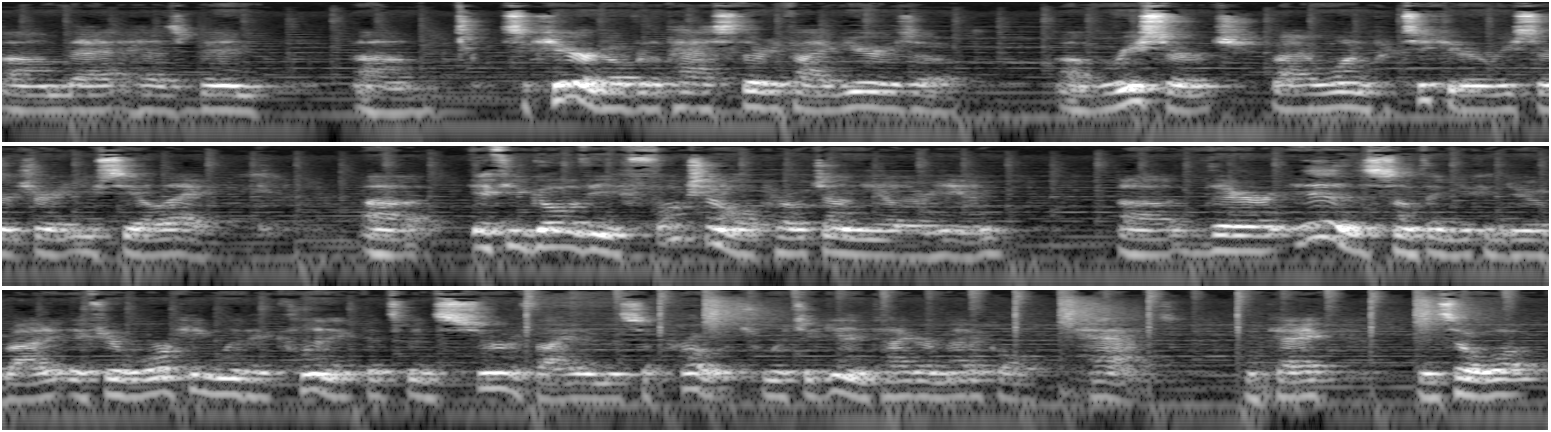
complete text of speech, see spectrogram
um, that has been um, secured over the past 35 years of, of, research by one particular researcher at UCLA. Uh, if you go the functional approach, on the other hand, uh, there is something you can do about it if you're working with a clinic that's been certified in this approach, which again, Tiger Medical has. Okay, and so what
